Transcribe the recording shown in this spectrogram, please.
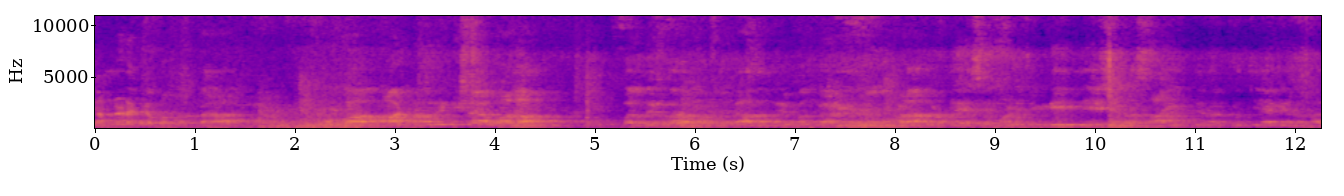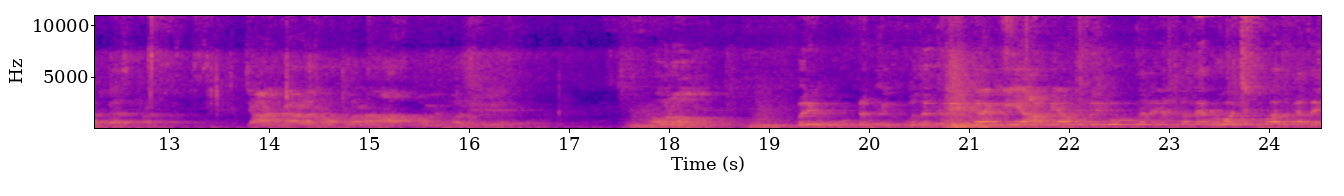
ಕನ್ನಡಕ್ಕೆ ಬಂದಂತಹ ಒಬ್ಬ ಆಟೋ ರಿಕ್ಷಾ ವಾಲ ಬರೆದಿರುವ ಒಂದು ಕಾದಂಬರಿ, ಬಂಗಾಳಿಯನ್ನು ಬಹಳ ದೊಡ್ಡ ಹೆಸರು ಮಾಡಿದೆ. ಇಡೀ ದೇಶದ ಸಾಹಿತ್ಯದ ಕೃತಿಯಾಗಿ ಅದನ್ನು ಅಭ್ಯಾಸ ಮಾಡ್ತಾರೆ. ಚಾಂಡಾಳನೊಬ್ಬನ ಆತ್ಮವಿಮರ್ಶೆ. ಅವನು ಬರೀ ಊಟಕ್ಕೆ ಬದುಕಲಿಕ್ಕಾಗಿ ಯಾವ ಊರಿಗೆ ಹೋಗ್ತಾನೆ ಅನ್ನೋದೇ ರೋಚಕವಾದ ಕತೆ.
